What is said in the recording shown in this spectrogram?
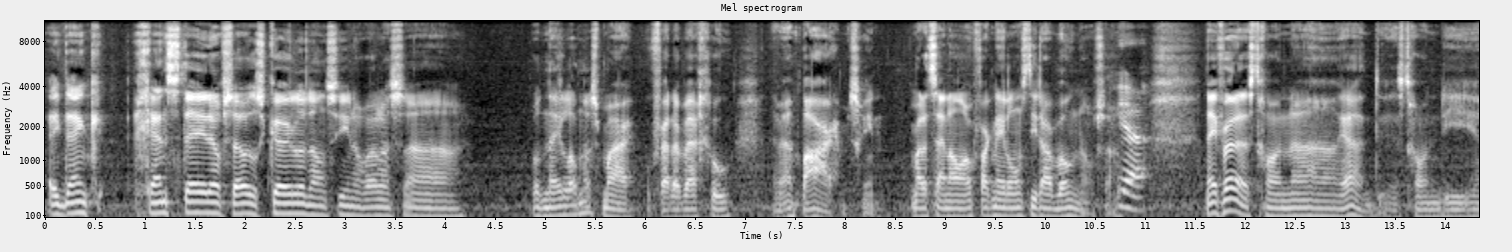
Ik denk grenssteden of zo, zoals Keulen, dan zie je nog wel eens eh, wat Nederlanders. Maar hoe verder weg, hoe. Een paar misschien. Maar dat zijn dan ook vaak Nederlanders die daar wonen of zo. Ja, Nee, verder is het gewoon, eh, ja, is het gewoon die, eh,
